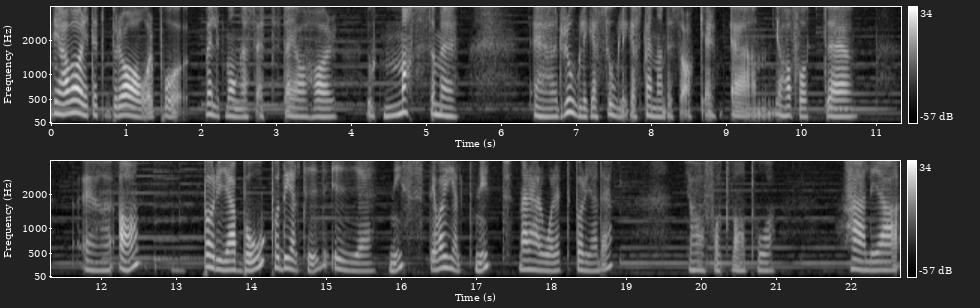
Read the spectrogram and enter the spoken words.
Det har varit ett bra år på väldigt många sätt där jag har gjort massor med eh, roliga, soliga, spännande saker. Eh, jag har fått eh, eh ja, börja bo på deltid i eh, Nice. Det var ju helt nytt när det här året började. Jag har fått vara på härliga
